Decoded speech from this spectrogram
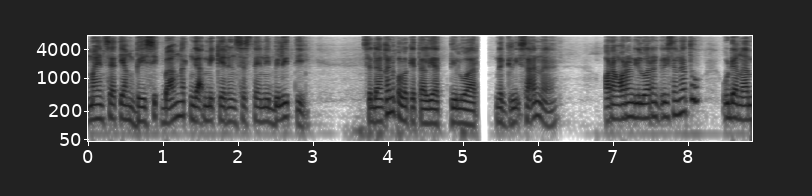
mindset yang basic banget, nggak mikirin sustainability. Sedangkan kalau kita lihat di luar negeri sana, orang-orang di luar negeri sana tuh udah nggak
